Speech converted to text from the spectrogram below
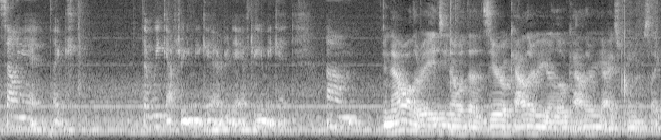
selling it like the week after you make it or the day after you make it um, And now all the raids, you know, with the zero calorie or low calorie ice creams, like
